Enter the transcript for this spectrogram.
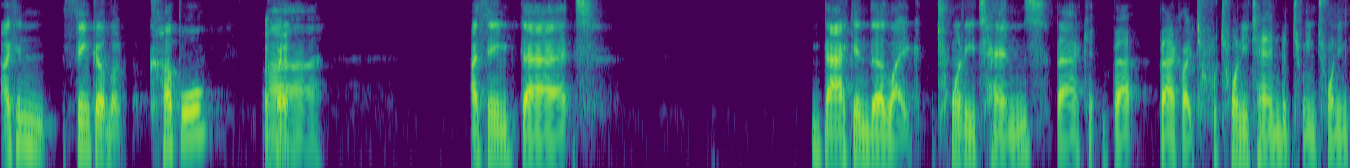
I can think of a couple. Okay. Uh, I think that back in the like 2010s, back back back like 2010 between 20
